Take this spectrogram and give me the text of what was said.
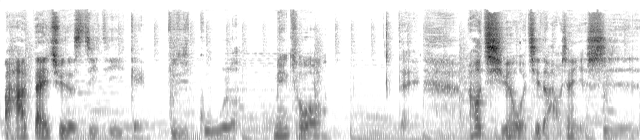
把他带去的 CD 给低估了。没错，对。然后起源我记得好像也是，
